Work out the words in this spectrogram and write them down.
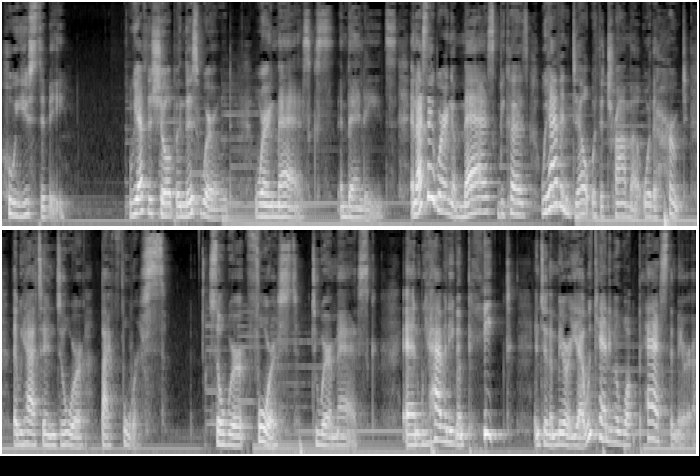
who we used to be. We have to show up in this world wearing masks and band aids. And I say wearing a mask because we haven't dealt with the trauma or the hurt that we had to endure by force. So we're forced to wear a mask. And we haven't even peeked into the mirror yet. We can't even walk past the mirror.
